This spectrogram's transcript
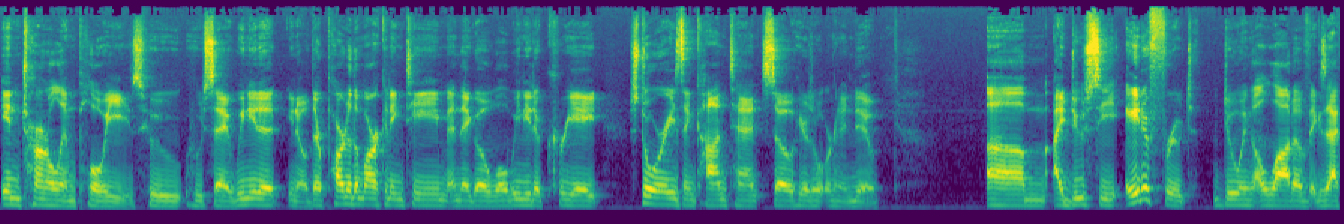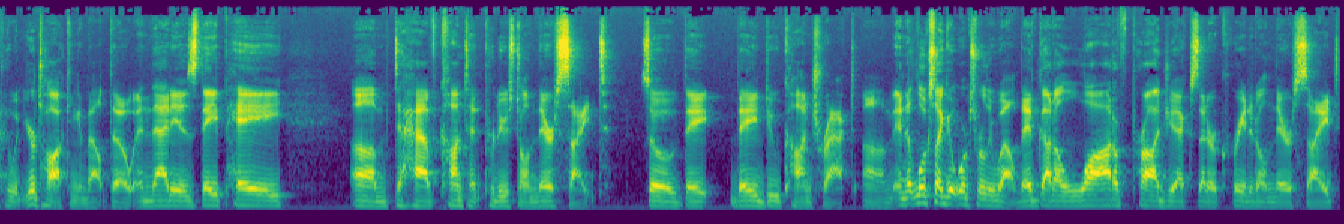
internal employees who who say we need to you know they're part of the marketing team and they go well we need to create stories and content so here's what we're going to do. Um, I do see Adafruit doing a lot of exactly what you're talking about though, and that is they pay um, to have content produced on their site. So they they do contract, um, and it looks like it works really well. They've got a lot of projects that are created on their site,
